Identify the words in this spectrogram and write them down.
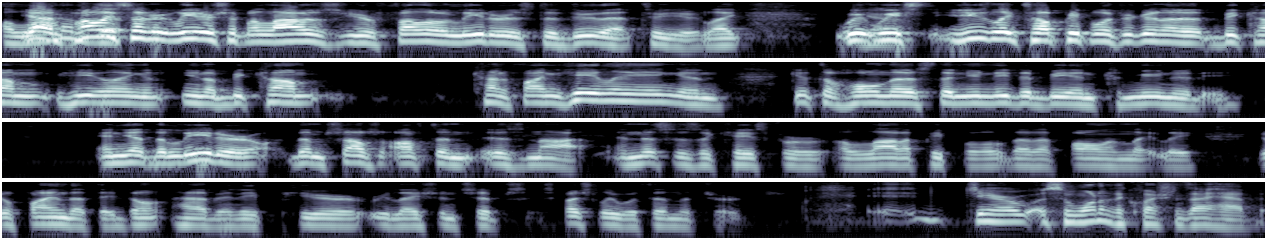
A yeah, polycentric the- leadership allows your fellow leaders to do that to you. Like we, yeah. we usually tell people if you're going to become healing and you know become kind of find healing and get to wholeness, then you need to be in community. And yet the leader themselves often is not. And this is a case for a lot of people that have fallen lately. You'll find that they don't have any peer relationships, especially within the church. Uh, JR, so one of the questions I have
